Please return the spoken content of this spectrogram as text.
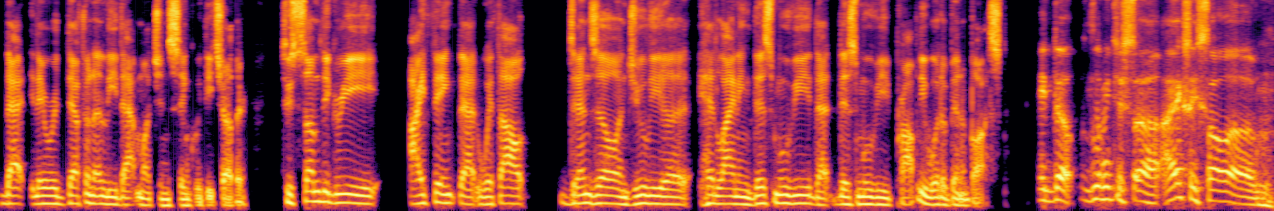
that they were definitely that much in sync with each other. To some degree, I think that without Denzel and Julia headlining this movie, that this movie probably would have been a bust. Hey, Del, let me just. Uh, I actually saw um,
